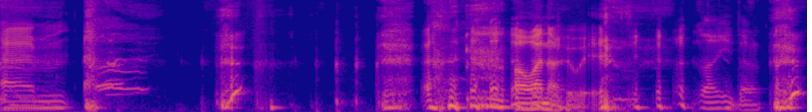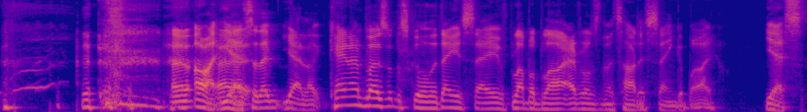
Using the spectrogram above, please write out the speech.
Um, oh, I know who it is. no, you don't. Uh, all right, yeah. Uh, So they, yeah, like K9 blows up the school. The day is saved. Blah blah blah. Everyone's in the TARDIS saying goodbye. yes.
